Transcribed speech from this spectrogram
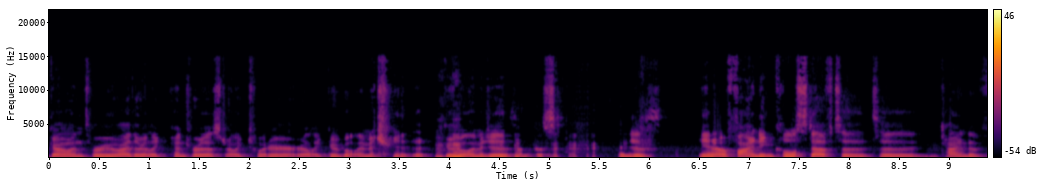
going through either like Pinterest or like Twitter or like Google image Google Images and just and just you know finding cool stuff to to kind of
